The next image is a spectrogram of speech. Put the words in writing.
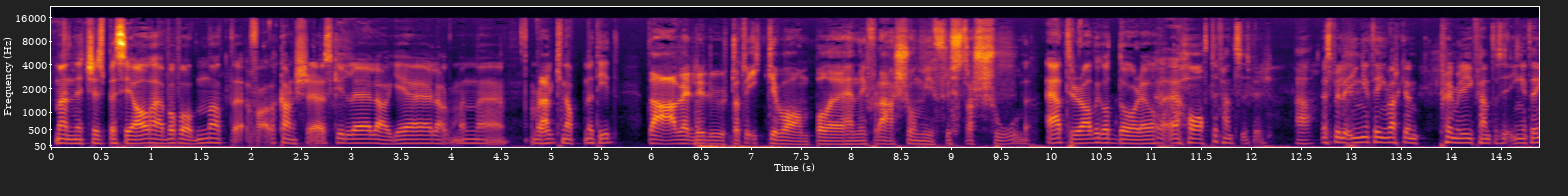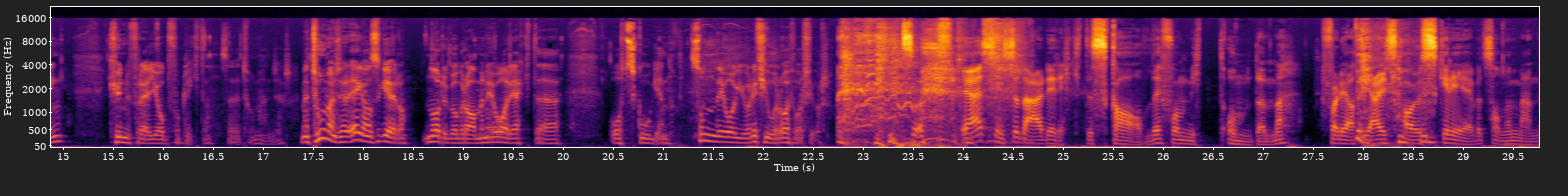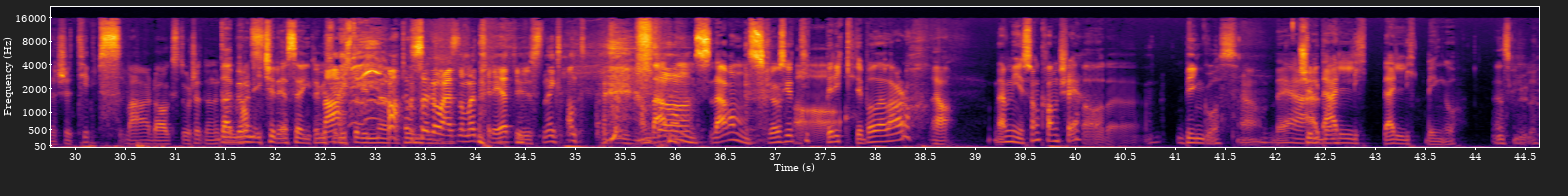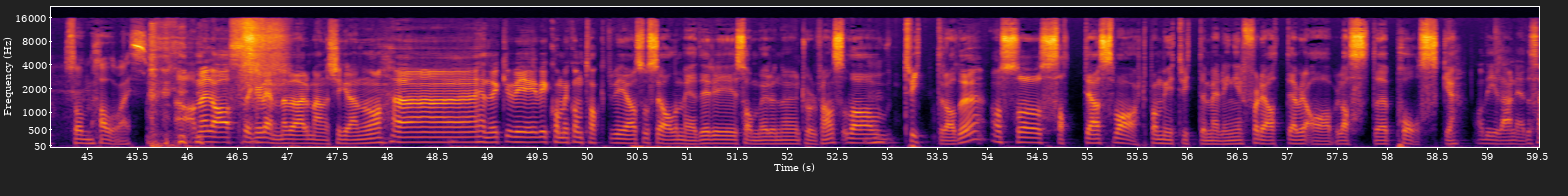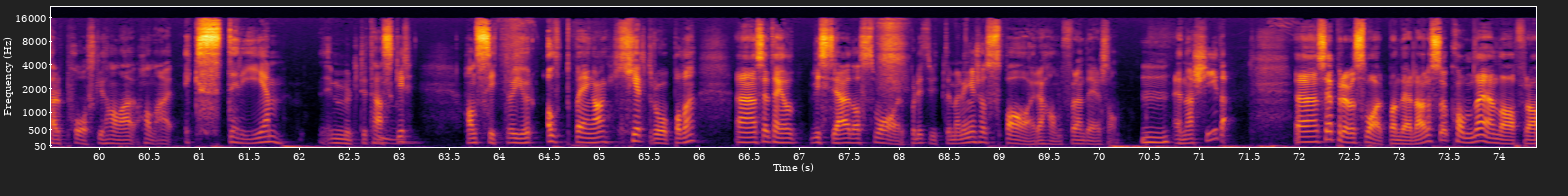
Manager spesial her på poden, at faen, kanskje jeg skulle lage lag, men det uh, ble knapt med tid. Det er veldig lurt at du ikke var med på det, Henrik, for det er så mye frustrasjon. Jeg tror det hadde gått dårlig òg. Jeg, jeg, hater fantasyspill. Ja. Jeg spiller ingenting, verken Premier League Fantasy, ingenting kun fordi jeg er jobbforplikta. Så er det tourmanager. Men tourmanager er ganske gøy, da, når det går bra. Men i år gikk det åt skogen. Som det òg gjorde i fjor og i forfjor. jeg syns det er direkte skadelig for mitt omdømme. Fordi at jeg har jo skrevet sånne managertips hver dag, stort sett. under Der bør en ikke lese, egentlig. Hvis Nei, lyst til å vinne så lå jeg som nummer 3000, ikke sant. Men det, er det, er vanskelig å skulle tippe riktig på det der, da. Ja. Det er mye som kan skje. Ja, det er bingo, ass. Ja, det, er, det, er litt, det er litt bingo en smule. Sånn halvveis. ja, men la oss glemme det der managergreiene nå. Uh, Henrik, vi, vi, kom i kontakt via sosiale medier i sommer under Tour de France, og da mm. tvitra du, og så satt jeg og svarte på mye twittermeldinger fordi at jeg vil avlaste påske og de der nede. Så er det påske Han er, han er ekstrem multitasker. Mm. Han sitter og gjør alt på en gang, helt rå på det. Uh, så jeg tenker at hvis jeg da svarer på de twittermeldinger, så sparer han for en del sånn mm. energi, da. Uh, så jeg prøver å svare på en del der, og så kom det en da fra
